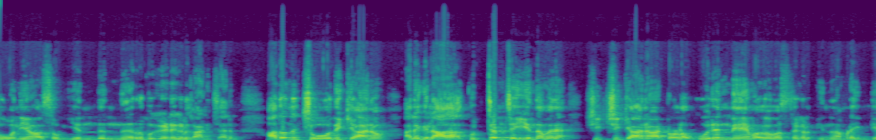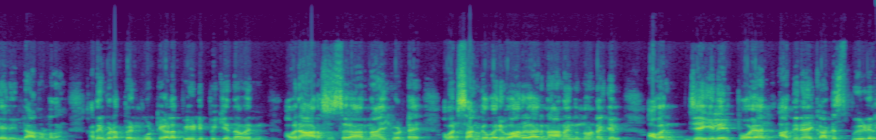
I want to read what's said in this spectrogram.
തോന്നിയവാസവും എന്ത് നെറിവുകേടുകൾ കാണിച്ചാലും അതൊന്നും ചോദിക്കാനോ അല്ലെങ്കിൽ ആ കുറ്റം ചെയ്യുന്നവനെ ശിക്ഷിക്കാനോ ആയിട്ടുള്ള ഒരു നിയമവ്യവസ്ഥകളും ഇന്ന് നമ്മുടെ ഇന്ത്യയിൽ ഇല്ല എന്നുള്ളതാണ്. കാരണം ഇവിടെ പെൺകുട്ടികളെ പീഡിപ്പിക്കുന്നവൻ അവൻ ആർ എസ് എസ്സുകാരനായിക്കോട്ടെ അവൻ സംഘപരിവാറുകാരനാണെന്നുണ്ടെങ്കിൽ അവൻ ജയിലിൽ പോയാൽ അതിനേക്കാട്ട് സ്പീഡിൽ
